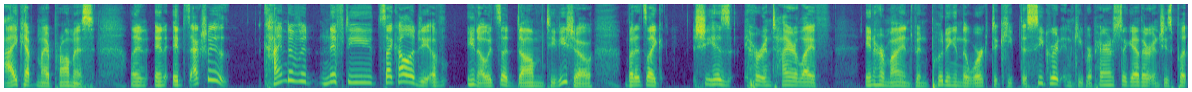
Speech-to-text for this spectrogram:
I kept my promise," and, and it's actually kind of a nifty psychology of you know it's a dumb TV show, but it's like she has her entire life in her mind been putting in the work to keep this secret and keep her parents together, and she's put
